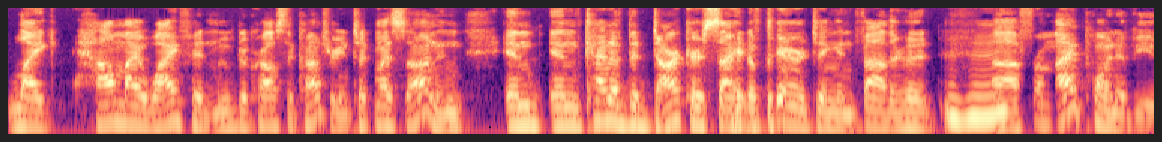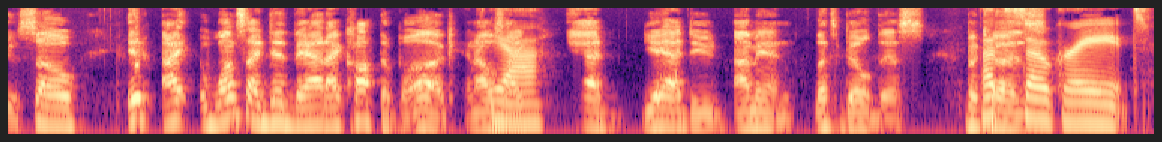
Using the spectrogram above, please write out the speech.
like how my wife had moved across the country and took my son and and and kind of the darker side of parenting and fatherhood Mm-hmm. uh, from my point of view. So it I once I did that, I caught the bug and I was Yeah. like, yeah, yeah, dude, I'm in. Let's build this because That's so great.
